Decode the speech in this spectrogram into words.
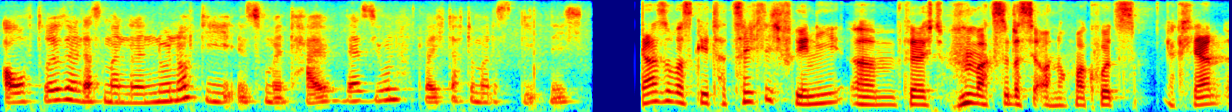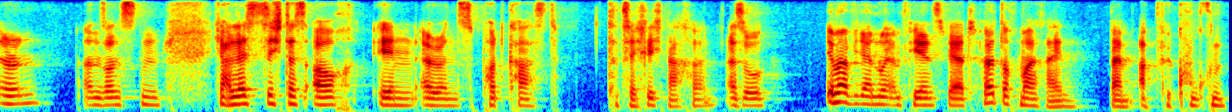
aufdröseln, dass man dann nur noch die Instrumentalversion hat? Weil ich dachte mal, das geht nicht. Ja, sowas geht tatsächlich, Vreni. Ähm, vielleicht magst du das ja auch noch mal kurz erklären, Aaron. Ansonsten ja, lässt sich das auch in Aarons Podcast tatsächlich nachhören. Also immer wieder nur empfehlenswert. Hört doch mal rein beim Apfelkuchen.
